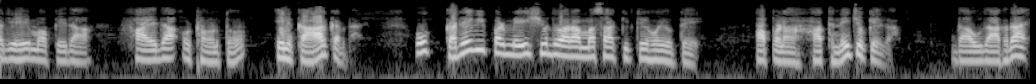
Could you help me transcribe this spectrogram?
ਅਜਿਹੇ ਮੌਕੇ ਦਾ ਫਾਇਦਾ ਉਠਾਉਣ ਤੋਂ ਇਨਕਾਰ ਕਰਦਾ ਹੈ। ਉਹ ਕਦੇ ਵੀ ਪਰਮੇਸ਼ਵਰ ਦੁਆਰਾ ਮਸਾ ਕੀਤੇ ਹੋਏ ਉਤੇ ਆਪਣਾ ਹੱਥ ਨਹੀਂ ਚੁੱਕੇਗਾ। ਦਾਊਦ ਆਖਦਾ ਹੈ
